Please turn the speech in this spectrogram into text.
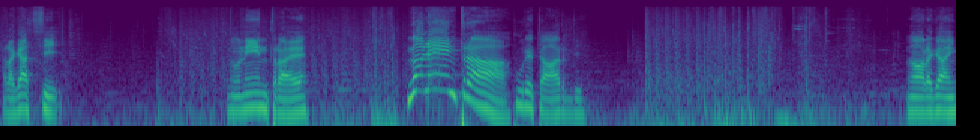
Ragazzi. Non entra, eh. Non entra! Pure tardi. No, raga,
